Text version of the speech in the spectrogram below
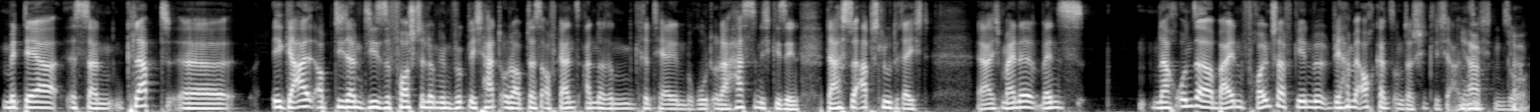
mit der es dann klappt, äh, egal ob die dann diese Vorstellungen wirklich hat oder ob das auf ganz anderen Kriterien beruht oder hast du nicht gesehen. Da hast du absolut recht. Ja, ich meine, wenn es nach unserer beiden Freundschaft gehen wir, wir haben ja auch ganz unterschiedliche Ansichten ja, so.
